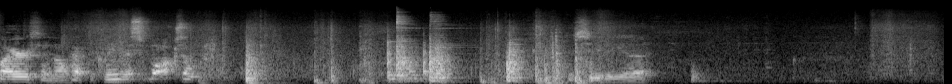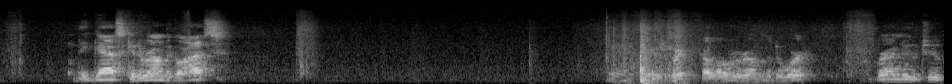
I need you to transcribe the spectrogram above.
Fires and I'll have to clean this box out. You see the, uh, the gasket around the glass. And here's where it fell out around the door. Brand new too.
